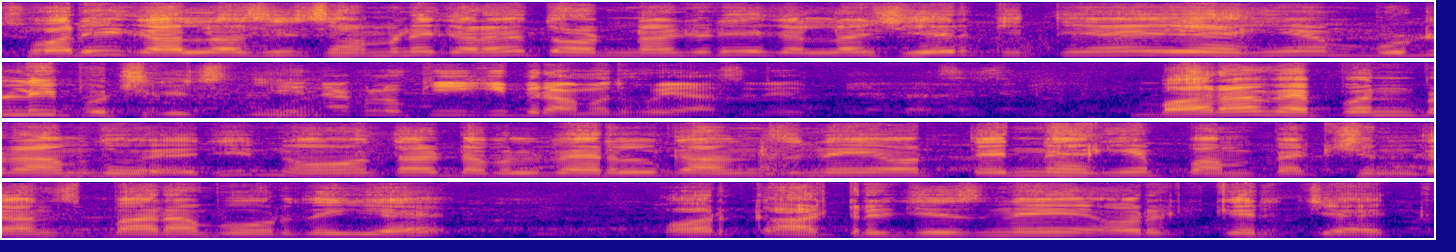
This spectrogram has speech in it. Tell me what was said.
ਸੌਰੀ ਗੱਲ ਅਸੀਂ ਸਾਹਮਣੇ ਕਰਾਂਗੇ ਤੁਹਾਡੇ ਨਾਲ ਜਿਹੜੀਆਂ ਗੱਲਾਂ ਸ਼ੇਅਰ ਕੀਤੀਆਂ ਇਹ ਹੈਗੀਆਂ ਮੁੱਢਲੀ ਪੁੱਛਗਿੱਛ ਦੀਆਂ। ਇਹਨਾਂ ਕੋਲੋਂ ਕੀ ਕੀ ਬਰਾਮਦ ਹੋਇਆ ਸੀ 12 ਵੈਪਨ ਬਰਾਮਦ ਹੋਏ ਜੀ 9 ਤਾਂ ਡਬਲ ਬੈਰਲ ਗਨਸ ਨੇ ਔਰ ਤਿੰਨ ਹੈਗੀਆਂ ਪੰਪ ਐਕਸ਼ਨ ਗਨਸ 12 ਬੋਰ ਦੇ ਹੀ ਹੈ ਔਰ ਕਾਰਟ੍ਰਿਜਸ ਨੇ ਔਰ ਕਿਰਚੈਕ।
